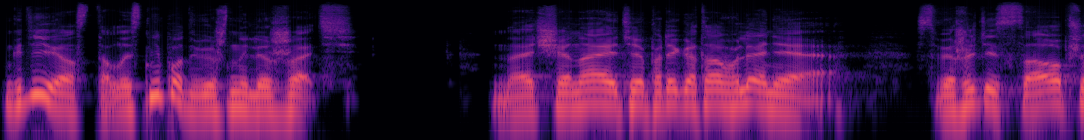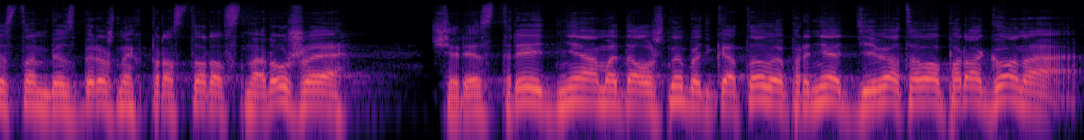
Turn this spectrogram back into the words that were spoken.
где и осталось неподвижно лежать. «Начинайте приготовление! Свяжитесь с сообществом безбрежных просторов снаружи! Через три дня мы должны быть готовы принять девятого парагона!»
